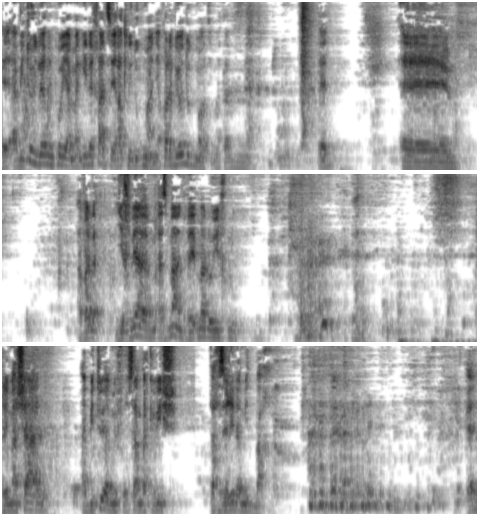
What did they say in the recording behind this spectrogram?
אה, הביטוי לך מפה יא מגעיל אחד זה רק לדוגמה, אני יכול להביא עוד דוגמאות אם אתה מעוניין. כן. אה, אבל יכלה הזמן והמה לא יכלו. למשל, הביטוי המפורסם בכביש, תחזרי למטבח. כן?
